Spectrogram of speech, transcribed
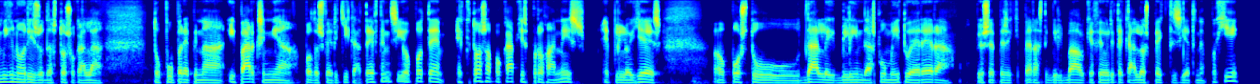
μη γνωρίζοντας τόσο καλά το πού πρέπει να υπάρξει μια ποδοσφαιρική κατεύθυνση, οπότε εκτός από κάποιες προφανείς επιλογές όπως του Ντάλεϊ Μπλίντ ας πούμε ή του Ερέρα, ο οποίος έπαιζε εκεί πέρα στην Bilbao και θεωρείται καλός παίκτης για την εποχή,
